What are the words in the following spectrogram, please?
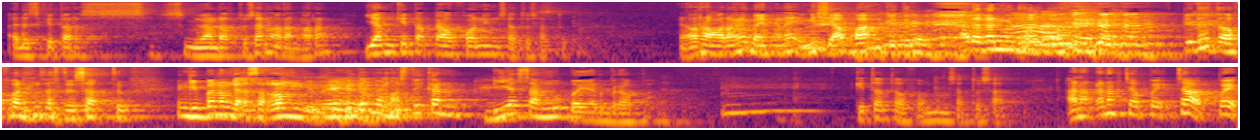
ada sekitar 900-an orang-orang yang kita teleponin satu-satu. Nah, orang-orangnya banyak nanya ini siapa gitu. Ada kan gitu. kita teleponin satu-satu. Gimana nggak serem gitu. Kita memastikan dia sanggup bayar berapa. Kita teleponin satu-satu. Anak-anak capek, capek.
